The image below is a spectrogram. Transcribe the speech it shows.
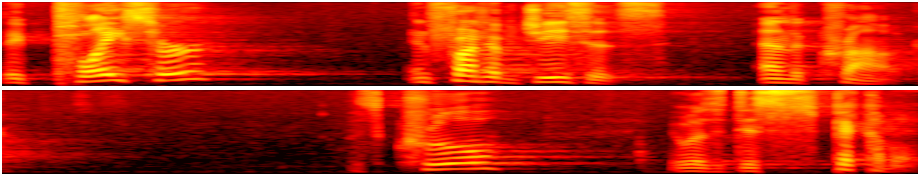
they place her in front of Jesus and the crowd. It was cruel, it was despicable.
